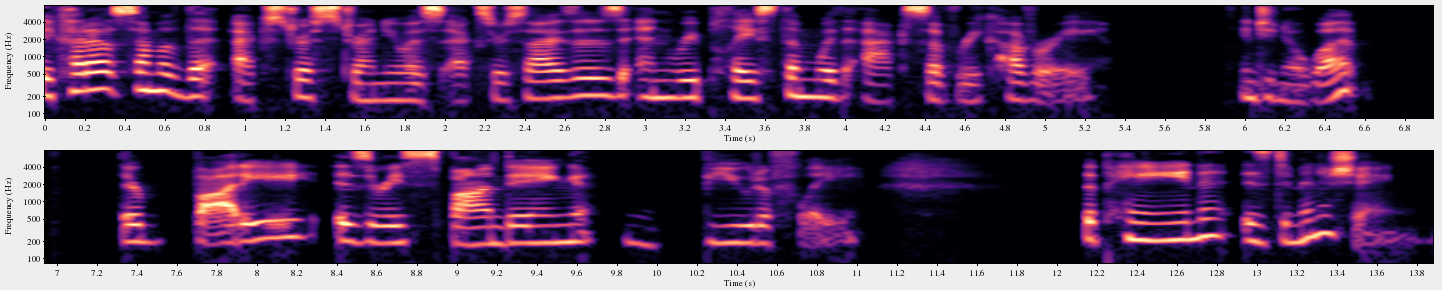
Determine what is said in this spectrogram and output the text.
They cut out some of the extra strenuous exercises and replaced them with acts of recovery. And you know what? Their body is responding beautifully. The pain is diminishing,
